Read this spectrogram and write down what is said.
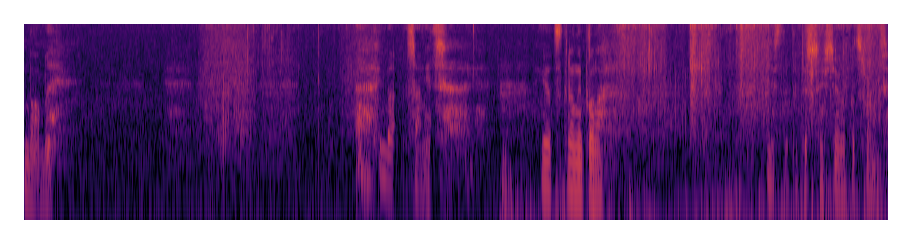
boby. Chyba samiec. I od strony pola. Niestety też częściowo pod słońce.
